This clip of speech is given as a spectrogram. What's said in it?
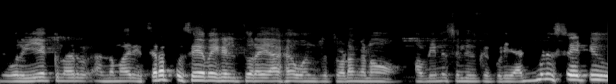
ஒரு இயக்குனர் அந்த மாதிரி சிறப்பு சேவைகள் துறையாக ஒன்று தொடங்கணும் அப்படின்னு சொல்லி இருக்கக்கூடிய அட்மினிஸ்ட்ரேட்டிவ்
